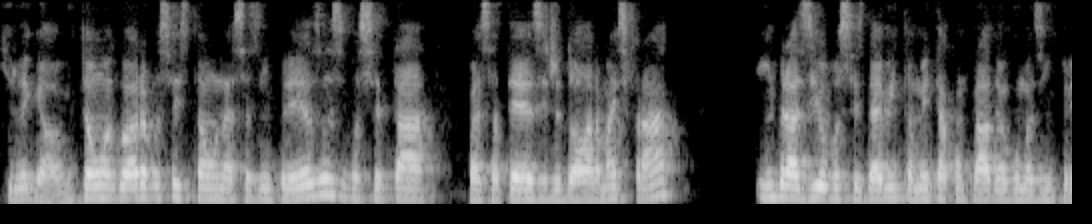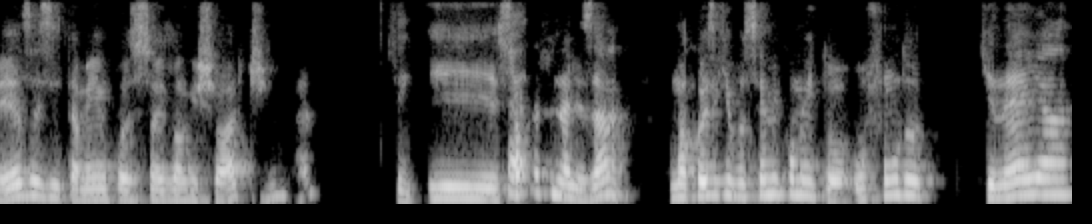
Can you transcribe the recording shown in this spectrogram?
Que legal. Então, agora vocês estão nessas empresas, você está com essa tese de dólar mais fraco. Em Brasil, vocês devem também estar comprado em algumas empresas e também em posições long e short. Né? Sim. E só é. para finalizar, uma coisa que você me comentou, o fundo Kineia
